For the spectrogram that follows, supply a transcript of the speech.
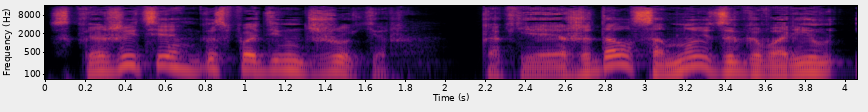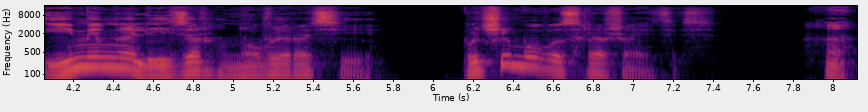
Скажите, господин Джокер, как я и ожидал, со мной заговорил именно лидер Новой России. Почему вы сражаетесь? Ха,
